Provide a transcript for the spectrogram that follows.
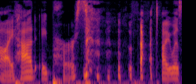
I had a purse that I was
